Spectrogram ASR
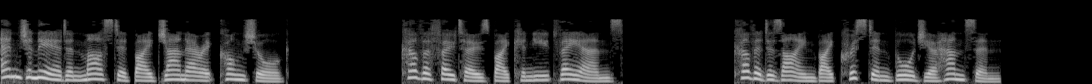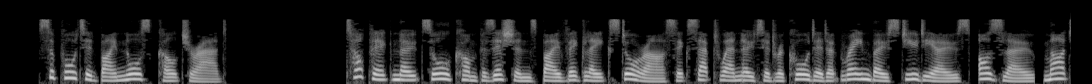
Engineered and mastered by Jan Erik Kongshaug. Cover photos by Knut Wayerns. Cover design by Kristin Borg Johansen. Supported by Norsk Kulturråd. Topic notes All compositions by Vigleik Storaas except where noted recorded at Rainbow Studios, Oslo, March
